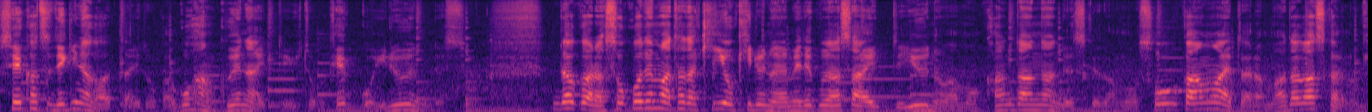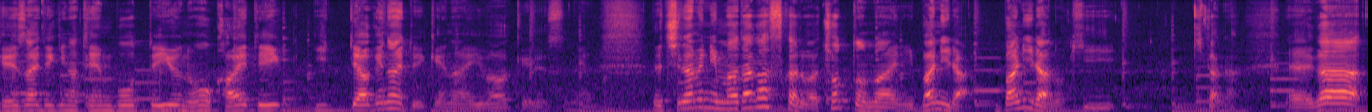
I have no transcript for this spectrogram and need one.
生活できなかったりとかご飯食えないっていう人が結構いるんですよ。だからそこでまあただ木を切るのやめてくださいっていうのはもう簡単なんですけどもそう考えたらマダガスカルの経済的な展望っていうのを変えていってあげないといけないわけですね。でちなみにマダガスカルはちょっと前にバニラバニラの木かな、えーが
